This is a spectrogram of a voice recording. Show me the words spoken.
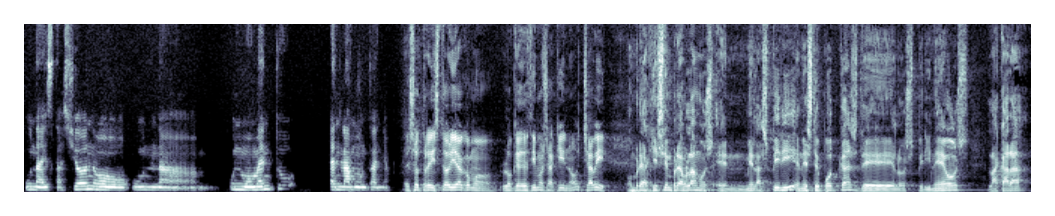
una estación o una, un momento en la montaña. Es otra historia como lo que decimos aquí, ¿no, Xavi? Hombre, aquí siempre hablamos en Melaspiri, en este podcast, de los Pirineos, la cara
